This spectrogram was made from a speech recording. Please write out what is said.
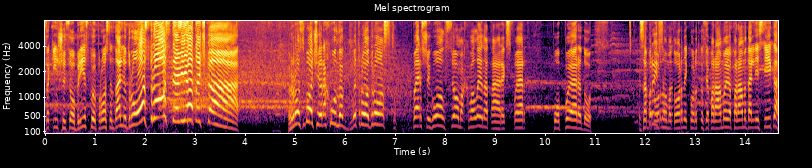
закінчується обрізкою. Просто на дальню. Дрозд! Дрозд! Дев'яточка! Розвочує рахунок Дмитро Дрозд. Перший гол, сьома хвилина. Та експерт попереду. Заборився моторний, коротко з Япарамою. Япарама дальня стійка.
